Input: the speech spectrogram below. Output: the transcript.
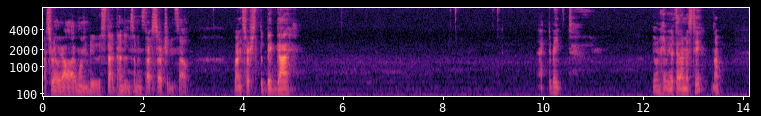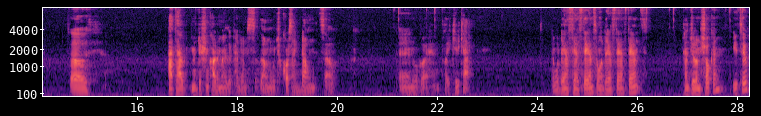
that's really all I want to do is start pendulum summon and start searching. So, and search the big guy. Activate. You want to hit me with that MST? No? So, I have to have Magician card in my other pendulum zone, um, which of course I don't, so. And we'll go ahead and play Kitty Cat. And we'll dance, dance, dance, and we'll dance, dance, dance. Pendulum Shulkin, you two.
